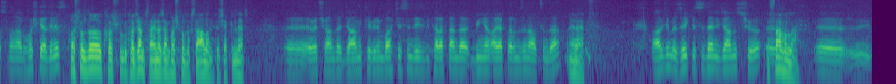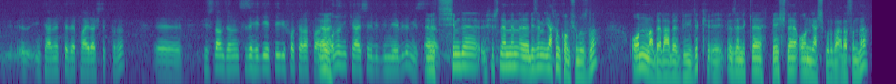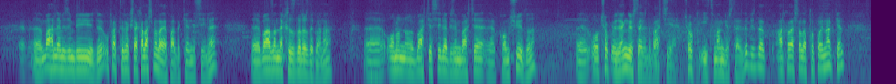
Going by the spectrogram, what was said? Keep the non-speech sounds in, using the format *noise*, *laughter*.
Osman abi hoş geldiniz. Hoş bulduk, hoş bulduk hocam. Sayın hocam hoş bulduk. Sağ olun. Teşekkürler. Ee, evet şu anda Cami Kebir'in bahçesindeyiz. Bir taraftan da bünyan ayaklarımızın altında. Evet. Abicim özellikle sizden ricamız şu. e, Estağfurullah. e, e, internette de paylaştık bunu. E, Hüsnü amcanın size hediye ettiği bir fotoğraf var. Evet. Onun hikayesini bir dinleyebilir miyiz sizden? Evet, şimdi Hüsnü emmim bizim yakın komşumuzdu. Onunla beraber büyüdük. E, Özellikle 5 ile 10 yaş grubu arasında. Evet. E, Mahallemizin büyüğüydü. Ufak tefek şakalaşma da yapardık kendisiyle. E, Bazen de kızdırırdık onu. E, Onun bahçesiyle bizim bahçe e, komşuydu. E, O çok özen gösterirdi bahçeye. Çok ihtimam gösterirdi. Biz de arkadaşlarla top oynarken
